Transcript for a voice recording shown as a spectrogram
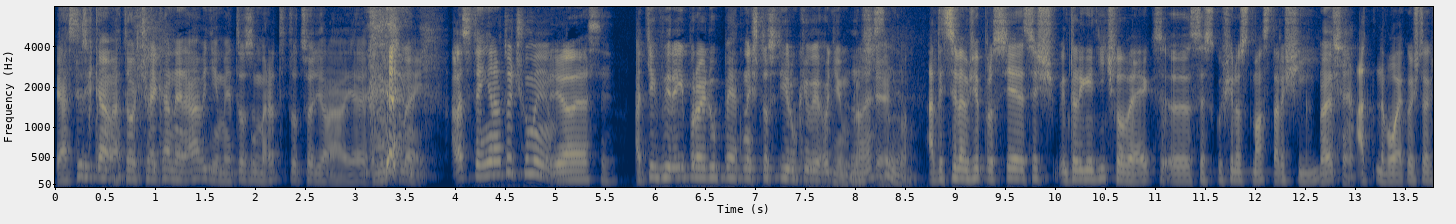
Já si říkám, já toho člověka nenávidím, je to zmrt, to, co dělá, je hnusnej. Ale stejně na to čumím. Jo, jasně. A těch videí projdu pět, než to z té ruky vyhodím. No prostě, jasně. jako. No. A teď si vím, že prostě jsi inteligentní člověk eh, se zkušenostma starší. No jasně. A, nebo jako, tak,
